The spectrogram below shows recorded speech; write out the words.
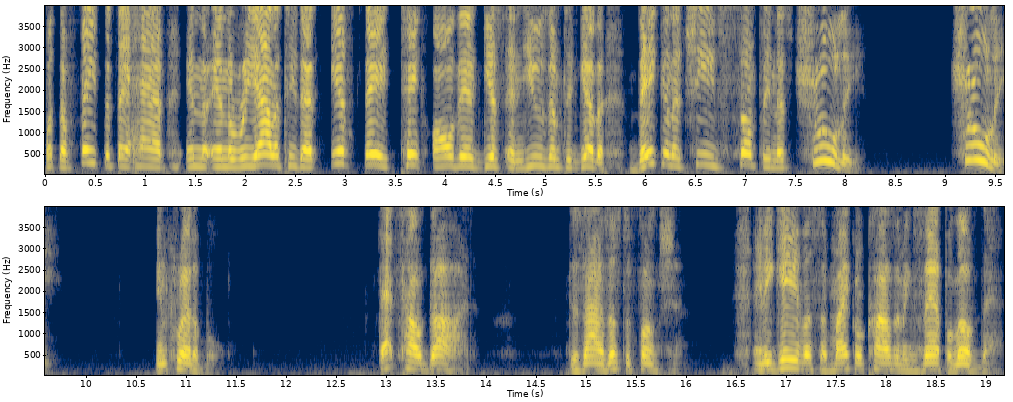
but the faith that they have in the in the reality that if they take all their gifts and use them together, they can achieve something that's truly, truly incredible. That's how God desires us to function. And He gave us a microcosm example of that.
